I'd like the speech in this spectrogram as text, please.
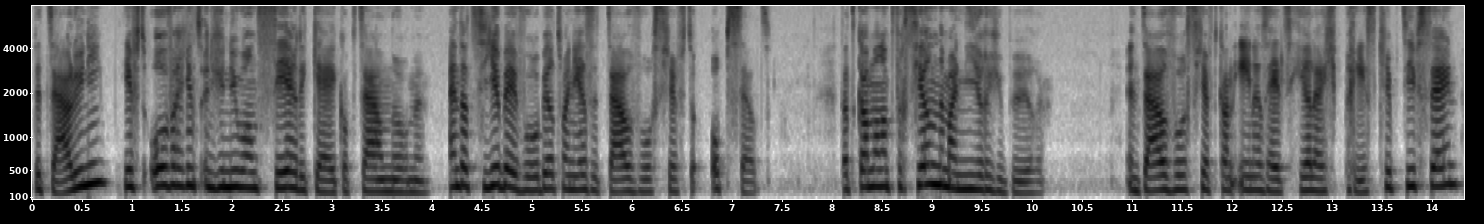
De Taalunie heeft overigens een genuanceerde kijk op taalnormen en dat zie je bijvoorbeeld wanneer ze taalvoorschriften opstelt. Dat kan dan op verschillende manieren gebeuren. Een taalvoorschrift kan enerzijds heel erg prescriptief zijn,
